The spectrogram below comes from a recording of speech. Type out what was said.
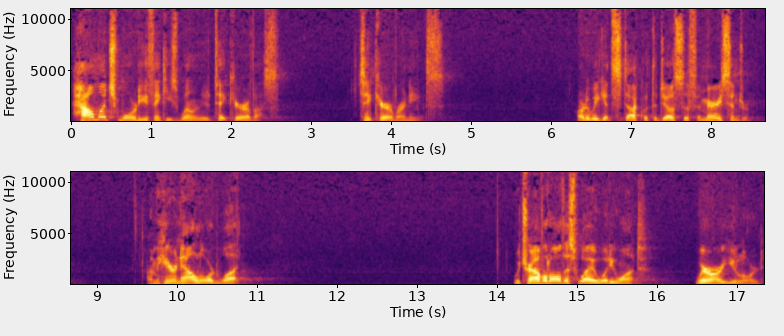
how much more do you think he's willing to take care of us? To take care of our needs? Or do we get stuck with the Joseph and Mary syndrome? I'm here now, Lord, what? We traveled all this way. What do you want? Where are you, Lord?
